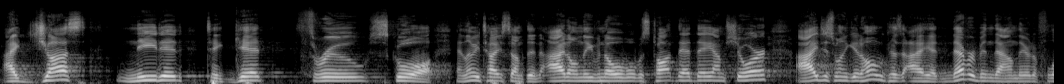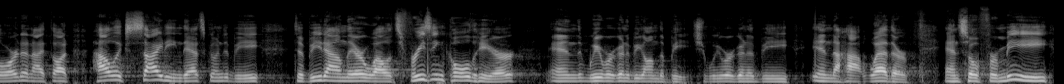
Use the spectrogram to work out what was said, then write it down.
I just needed to get through school. And let me tell you something, I don't even know what was taught that day, I'm sure. I just want to get home because I had never been down there to Florida, and I thought how exciting that's going to be to be down there while it's freezing cold here. And we were going to be on the beach. We were going to be in the hot weather. And so for me,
